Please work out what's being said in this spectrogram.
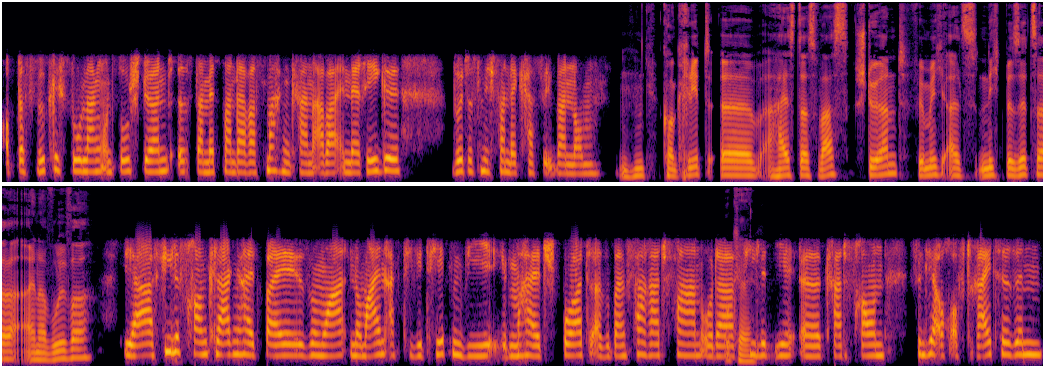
ob das wirklich so lang und so störend ist, damit man da was machen kann. Aber in der Regel wird es nicht von der Kasse übernommen. Mhm. Konkret äh, heißt das was? Störend für mich als Nichtbesitzer einer Vulva? Ja, viele Frauen klagen halt bei so normal- normalen Aktivitäten wie eben halt Sport, also beim Fahrradfahren oder Okay. viele, die äh, gerade Frauen sind ja auch oft Reiterinnen,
